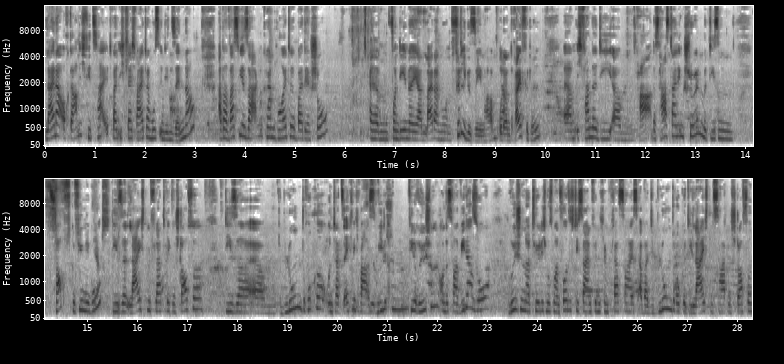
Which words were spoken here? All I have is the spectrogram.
leider auch gar nicht viel Zeit, weil ich gleich weiter muss in den Sender. Aber was wir sagen können heute bei der Show, ähm, von denen wir ja leider nur ein Viertel gesehen haben oder ein Dreiviertel. Ähm, ich fand die, ähm, Haar, das Haarstyling schön mit diesem Zopf, gefiel mir gut. Diese leichten, flatterigen Stoffe, diese ähm, Blumendrucke und tatsächlich war es wieder viel Rüschen und es war wieder so. Rüschen natürlich muss man vorsichtig sein, finde ich im Plus-Size, aber die Blumendrucke, die leichten, zarten Stoffe,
